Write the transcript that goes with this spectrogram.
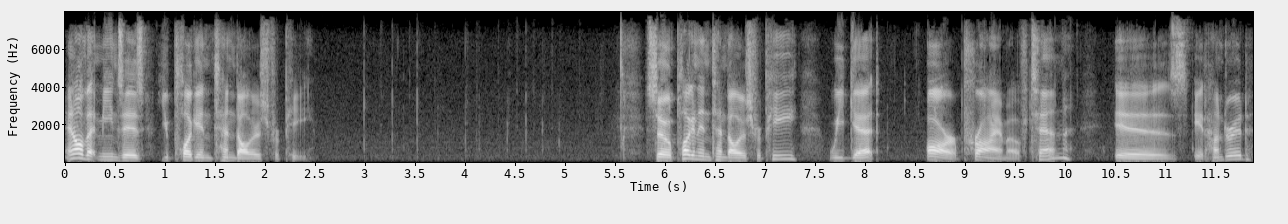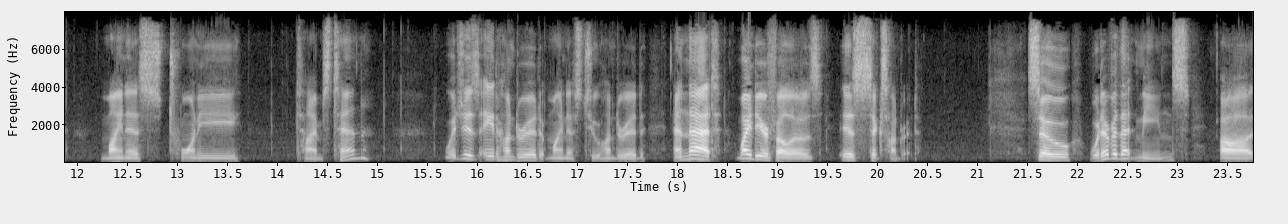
And all that means is you plug in $10 for P. So plugging in $10 for P, we get R prime of 10 is 800 minus 20 times 10, which is 800 minus 200, and that, my dear fellows, is 600. So whatever that means, uh,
